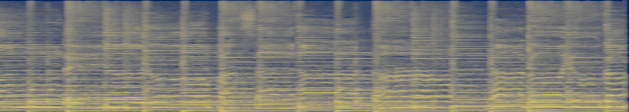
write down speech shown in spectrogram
Vande Europa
